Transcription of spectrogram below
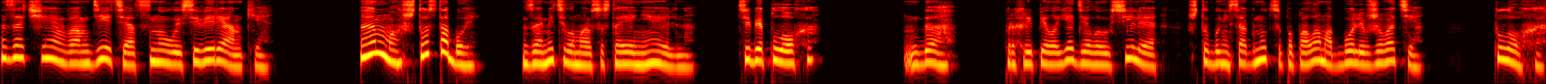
Зачем вам дети от снулой северянки?» «Эмма, что с тобой?» Заметила мое состояние Эльна. «Тебе плохо?» «Да», — прохрипела я, делая усилия, чтобы не согнуться пополам от боли в животе. «Плохо.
